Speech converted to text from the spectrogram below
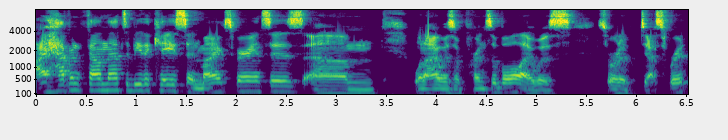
I haven't found that to be the case in my experiences. Um, when I was a principal, I was sort of desperate.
